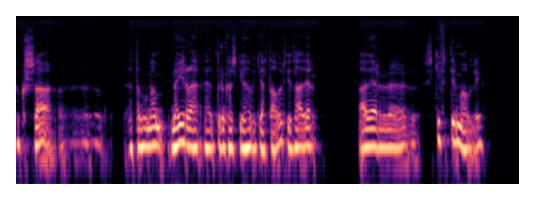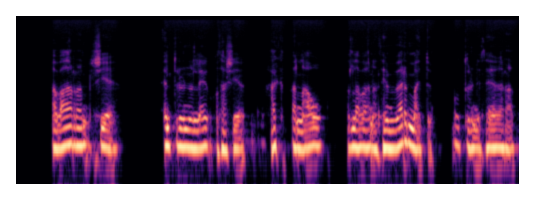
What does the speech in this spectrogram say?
hugsa eh, þetta núna meira heldur en kannski hafi gert áður því það er, það er eh, skiptirmáli að varan sé endrunuleg og það sé hægt að ná allavega þeim verðmætum úturinni þegar að,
